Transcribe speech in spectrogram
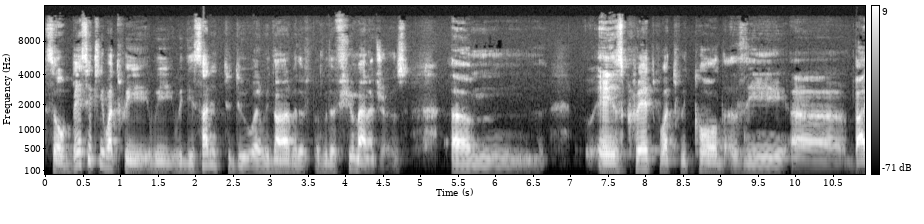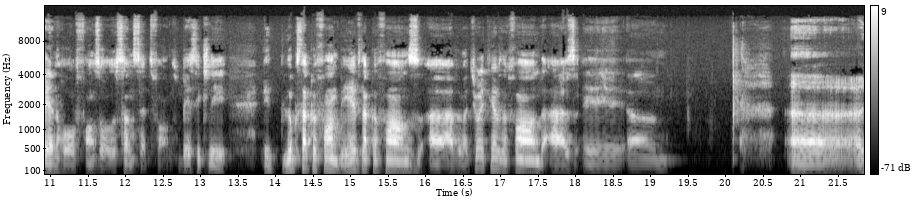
So basically, what we, we, we decided to do, and we've done it with a, with a few managers, um, is create what we called the uh, buy and hold funds or the sunset funds. Basically, it looks like a fund, behaves like a fund, uh, have a maturity of the fund, has a, um, uh, a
